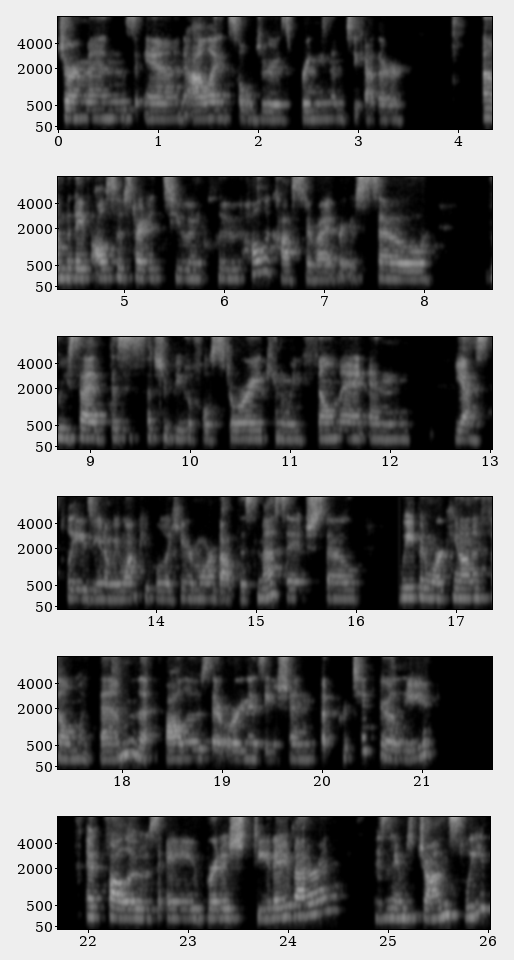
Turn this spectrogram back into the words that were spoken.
Germans and Allied soldiers bringing them together. Um, but they've also started to include Holocaust survivors. So we said, This is such a beautiful story. Can we film it? And yes, please, you know, we want people to hear more about this message. So we've been working on a film with them that follows their organization, but particularly it follows a British D Day veteran. His name's John Sleep,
